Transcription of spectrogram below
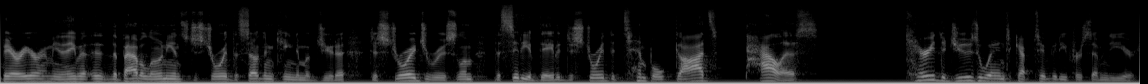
barrier? I mean, they, uh, the Babylonians destroyed the southern kingdom of Judah, destroyed Jerusalem, the city of David, destroyed the temple, God's palace, carried the Jews away into captivity for 70 years.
